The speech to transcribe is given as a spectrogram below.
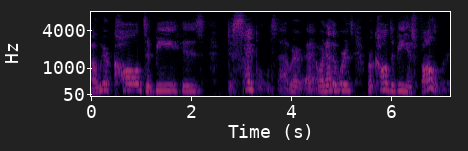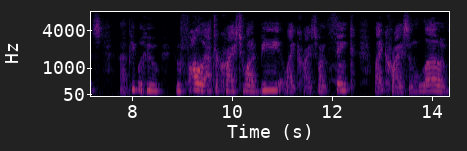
Uh, we are called to be his disciples. Uh, we're, uh, or in other words, we're called to be his followers uh, people who who follow after Christ, who want to be like Christ, who want to think like Christ and love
